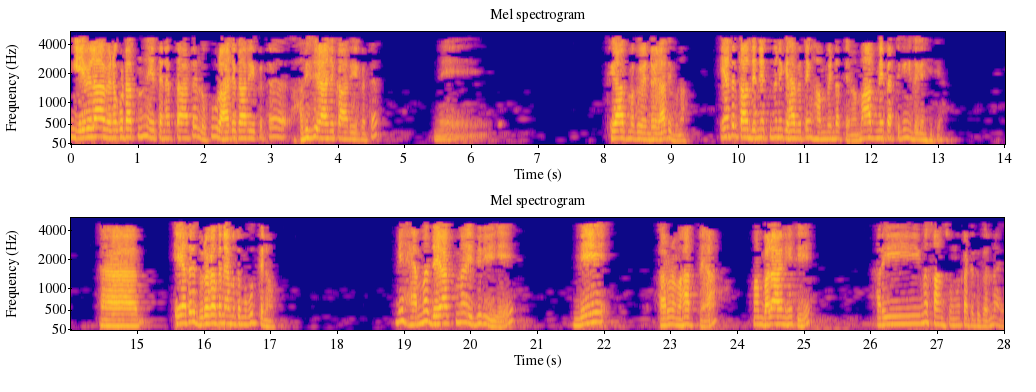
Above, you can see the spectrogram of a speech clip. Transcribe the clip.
ඉතින් ඒ වෙලාව වෙනකොටත් ඒ තැනත්තාට ලොකු රාජකාරියකට හදිසි රාජකාරියකට මේ ක්‍රියාත්මක වෙන්න වෙලා තිබුණා. ඒ අතර තව දෙන්නෙක් තුන්දෙනෙක් එහා පැත්තෙන් හම්බෙන්නත් වෙනවා. මාත් මේ පැත්තකින් ඉඳගෙන හිටියා. ඒ අතර දුරකථන ඇමත මුකුත් වෙනවා. මේ හැම දෙයක්ම ඉදිරියේ මේ තරුණ මහත්මයා මම බලාගෙන හිටියේ හරීම සංසුන්ව කටයුතු කරන අය.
